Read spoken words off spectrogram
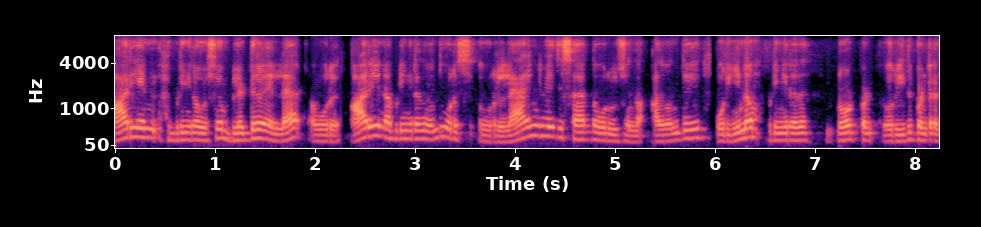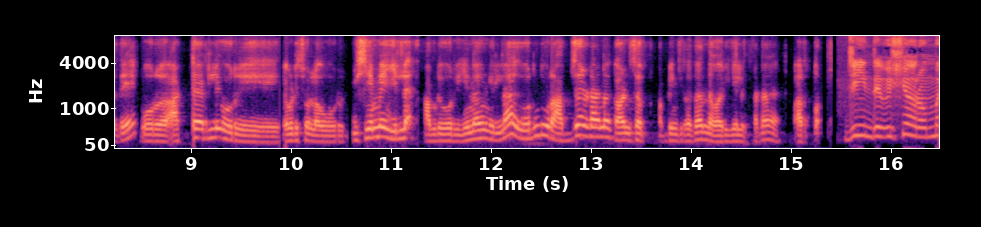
ஆரியன் அப்படிங்கிற விஷயம் பிளட்ல இல்ல. ஒரு ஆரியன் அப்படிங்கிறது வந்து ஒரு ஒரு லாங்குவேஜ் சார்ந்த ஒரு விஷயம் தான் அது வந்து ஒரு இனம் அப்படிங்கறத நோட் பண் ஒரு இது பண்றதே ஒரு அட்டர்லி ஒரு எப்படி சொல்ல ஒரு விஷயமே இல்ல. அப்படி ஒரு இனம் இல்ல. அது வந்து ஒரு அப்சர்டான கான்செப்ட் அப்படிங்கறது அந்த வரிகளுக்கான அர்த்தம். ஜி இந்த விஷயம் ரொம்ப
